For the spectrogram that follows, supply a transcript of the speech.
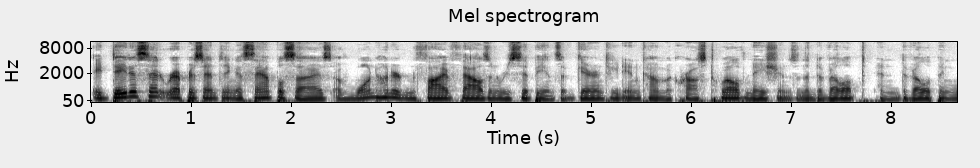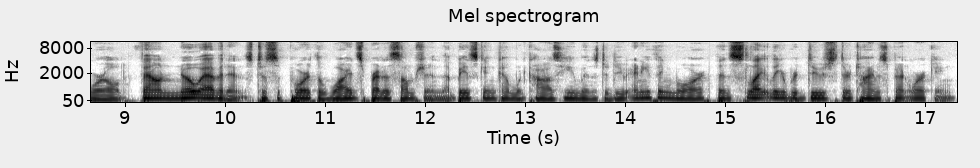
A dataset representing a sample size of 105,000 recipients of guaranteed income across 12 nations in the developed and developing world found no evidence to support the widespread assumption that basic income would cause humans to do anything more than slightly reduce their time spent working.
